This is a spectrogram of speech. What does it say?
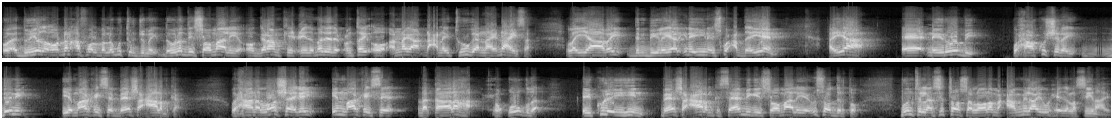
oo adduunyada oo dhan af walba lagu turjumay dowladdii soomaaliya oo garaamkii ciidamadeeda cuntay oo annagaa dhacnay tuuganahay dhahaysa la yaabay dembiilayaal inay yihiin isku caddeeyeen ayaa nairobi waxaa ku shiray deni iyo ma arkayse beesha caalamka. Waxaana loo sheegay in ma arkayse dhaqaalaha xuquuqda ay ku leeyihiin beesha caalamka saamigii soomaaliya ay u soo dirto puntland si toosa loola macaamilayo wixeeda la siinaayo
